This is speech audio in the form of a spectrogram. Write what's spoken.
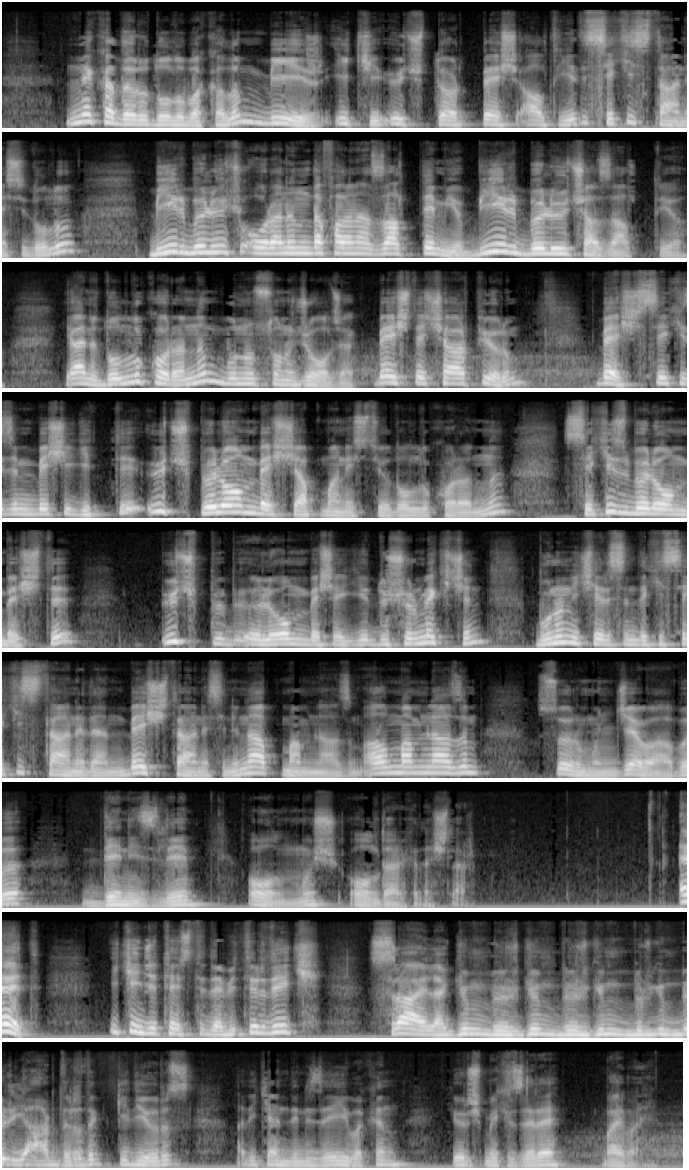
ne kadarı dolu bakalım? 1, 2, 3, 4, 5, 6, 7, 8 tanesi dolu. 1 bölü 3 oranında falan azalt demiyor. 1 bölü 3 azalt diyor. Yani doluluk oranının bunun sonucu olacak. 5 ile çarpıyorum. 5, 8'in 5'i gitti. 3 bölü 15 yapmanı istiyor doluluk oranını. 8 bölü 15'ti. 3 bölü 15'e düşürmek için bunun içerisindeki 8 taneden 5 tanesini ne yapmam lazım? Almam lazım. Sorumun cevabı Denizli olmuş oldu arkadaşlar. Evet ikinci testi de bitirdik. sırayla gümbür gümbür gümbür gümbür yardırdık gidiyoruz. Hadi kendinize iyi bakın. Görüşmek üzere. Bay bay.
